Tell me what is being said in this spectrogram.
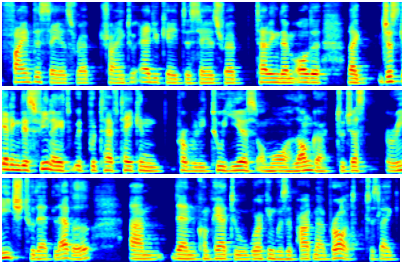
find the sales rep, trying to educate the sales rep, telling them all the like, just getting this feeling. It, it would have taken probably two years or more longer to just reach to that level um, than compared to working with a partner abroad, which is like,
